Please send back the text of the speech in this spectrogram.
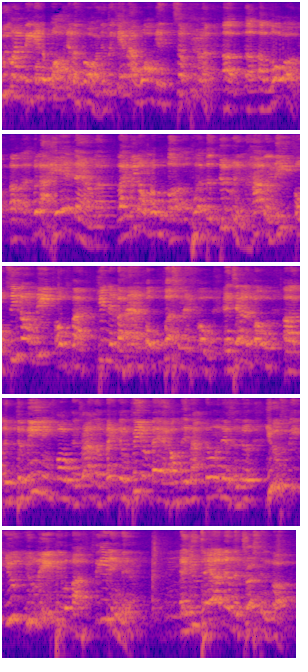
We're going to begin to walk in authority. We cannot walk in some kind of uh, uh, uh, law uh, with our head down, uh, like we don't know uh, what to do and how to lead folks. See, you don't lead folks by getting in behind folks, fussing at folks, and telling folks, uh, de- demeaning folks, and trying to make them feel bad because they're not doing this and doing. You you you lead people by feeding them, and you tell them to trust in God.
